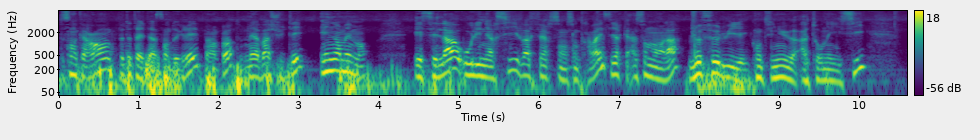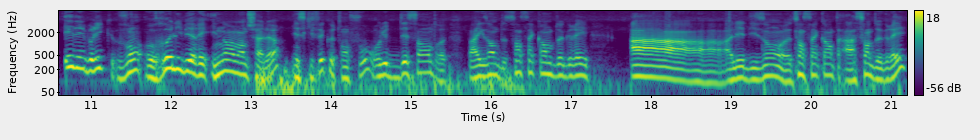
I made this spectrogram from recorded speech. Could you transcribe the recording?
240, peut-être elle était à 100 degrés, peu importe, mais elle va chuter énormément. Et c'est là où l'inertie va faire son, son travail, c'est-à-dire qu'à ce moment-là, le feu, lui, continue à tourner ici, et les briques vont relibérer énormément de chaleur, et ce qui fait que ton four, au lieu de descendre, par exemple, de 150 degrés à, allez, disons, 150 à 100 degrés,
